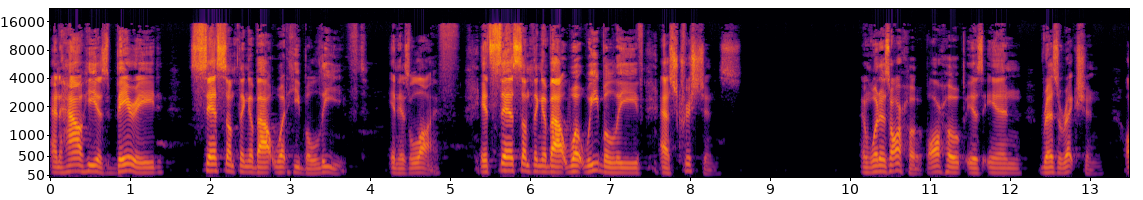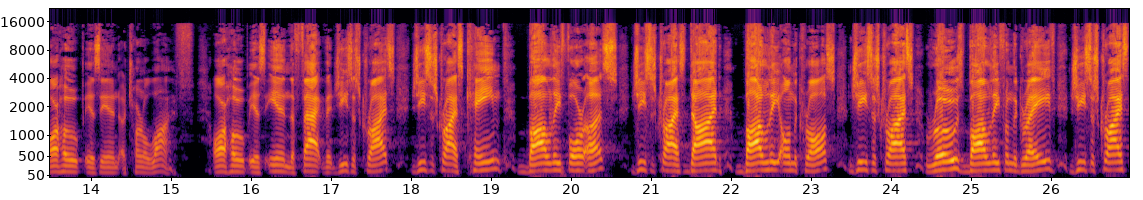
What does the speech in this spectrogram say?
and how he is buried says something about what he believed in his life. It says something about what we believe as Christians. And what is our hope? Our hope is in resurrection. Our hope is in eternal life. Our hope is in the fact that Jesus Christ, Jesus Christ came bodily for us. Jesus Christ died bodily on the cross. Jesus Christ rose bodily from the grave. Jesus Christ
